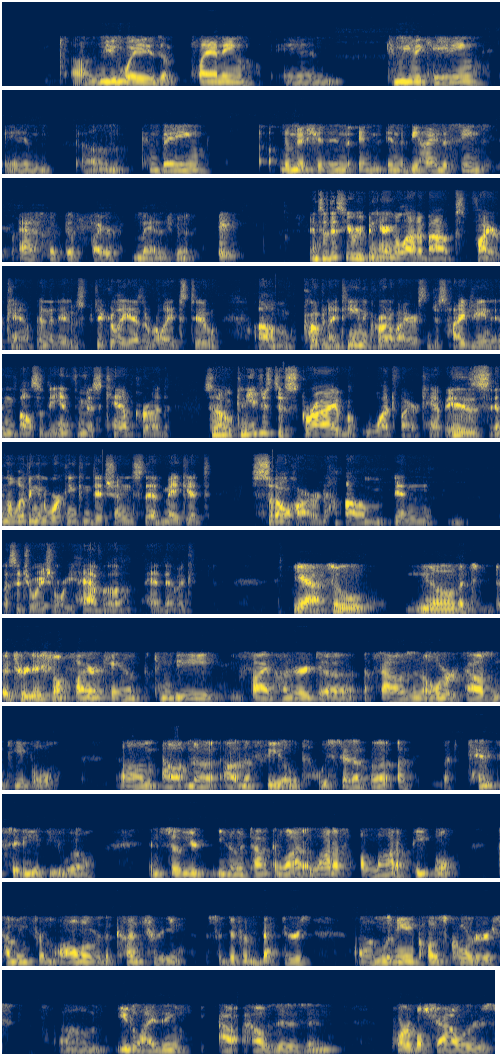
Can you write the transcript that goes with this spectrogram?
uh, new ways of planning and communicating and um, conveying the mission in, in, in the behind the scenes aspect of fire management. And so this year we've been hearing a lot about fire camp in the news, particularly as it relates to um, COVID 19 and coronavirus and just hygiene and also the infamous camp crud. So, can you just describe what fire camp is and the living and working conditions that make it so hard um, in a situation where you have a pandemic? Yeah, so you know, a, traditional fire camp can be 500 to 1,000, over 1,000 people um, out in a out in a field. We set up a, a, a, tent city, if you will, and so you're you know talking a lot a lot of a lot of people coming from all over the country, so different vectors, um, living in close quarters, um, utilizing outhouses and portable showers,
